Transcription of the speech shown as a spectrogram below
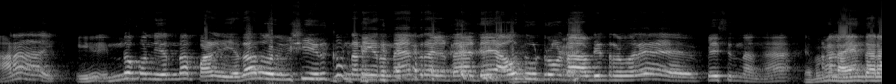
ஆனா இன்னும் கொஞ்சம் இருந்தா பழ ஏதாவது ஒரு விஷயம் இருக்கும்னு நினைக்கிறேன் நேந்திரா கிட்ட. டே அவுத்து விட்டுருவோம்டா அப்படின்ற மாதிரி பேசியிருந்தாங்க. எப்பவுமே நயன்தாரான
